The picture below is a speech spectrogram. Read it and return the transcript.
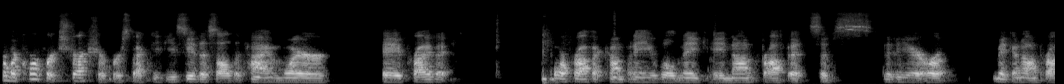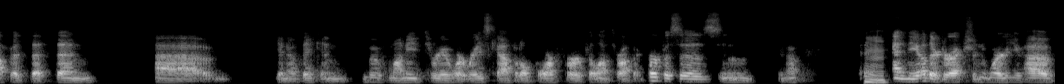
From a corporate structure perspective, you see this all the time where a private for-profit company will make a nonprofit subsidiary or make a nonprofit that then uh, you know they can move money through or raise capital for for philanthropic purposes and you know mm. and the other direction where you have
